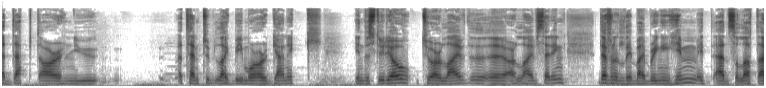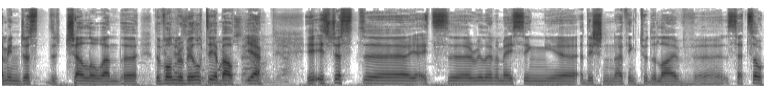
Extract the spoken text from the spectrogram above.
adapt our new attempt to like be more organic in the studio to our live uh, our live setting? Definitely by bringing him, it adds a lot. I mean, just the cello and the the vulnerability about yeah. I- It's just uh, yeah, it's uh, really an amazing uh, addition, I think, to the live uh, set. So,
